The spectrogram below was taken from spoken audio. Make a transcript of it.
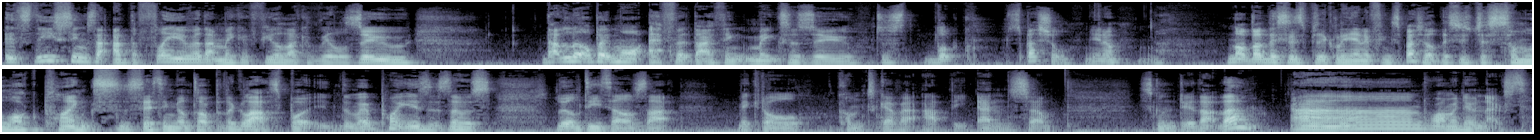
It's these things that add the flavour, that make it feel like a real zoo. That little bit more effort that I think makes a zoo just look special, you know? Not that this is particularly anything special, this is just some log planks sitting on top of the glass, but the point is it's those little details that make it all come together at the end. So, just going to do that there. And what am I doing next?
